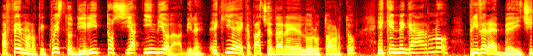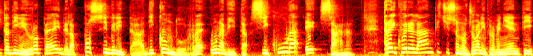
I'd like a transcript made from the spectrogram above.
affermano che questo diritto sia inviolabile. E chi è capace di dare loro torto? E che negarlo priverebbe i cittadini europei della possibilità di condurre una vita sicura e sana. Tra i querelanti ci sono giovani provenienti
